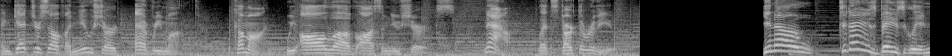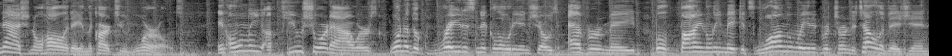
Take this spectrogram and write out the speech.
and get yourself a new shirt every month. Come on, we all love awesome new shirts. Now, let's start the review. You know, today is basically a national holiday in the cartoon world. In only a few short hours, one of the greatest Nickelodeon shows ever made will finally make its long awaited return to television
